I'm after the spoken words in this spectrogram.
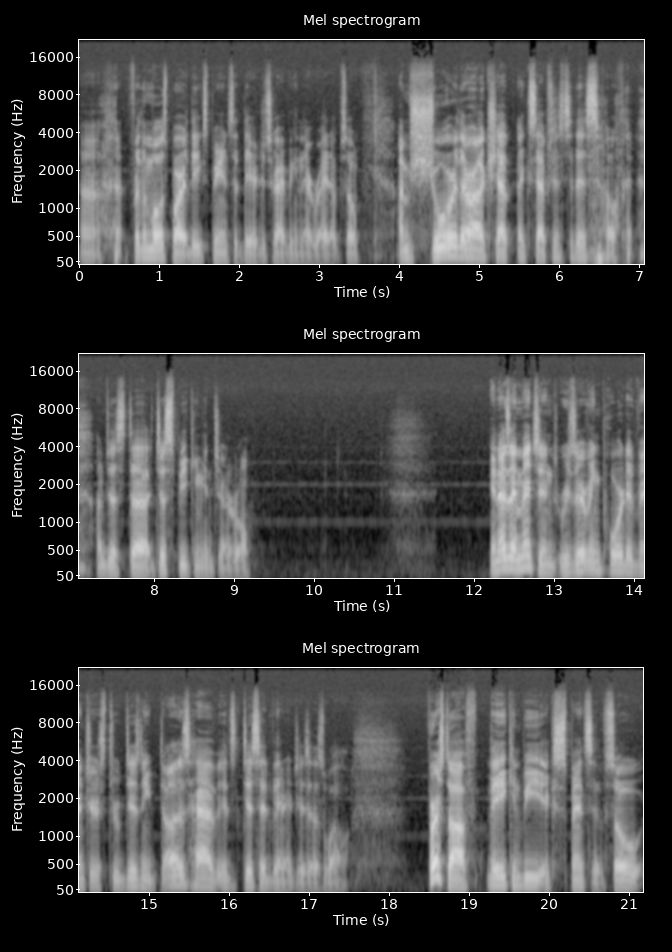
uh, for the most part, the experience that they are describing in their write up. So I'm sure there are ex- exceptions to this, so I'm just, uh, just speaking in general. And as I mentioned, reserving port adventures through Disney does have its disadvantages as well. First off, they can be expensive. So,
